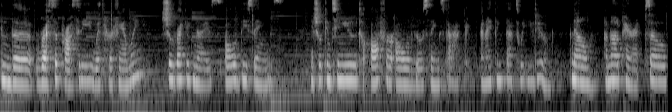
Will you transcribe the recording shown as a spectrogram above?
in the reciprocity with her family. She'll recognize all of these things And she'll continue to offer all of those things back. And I think that's what you do. Now, I'm not a parent, so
